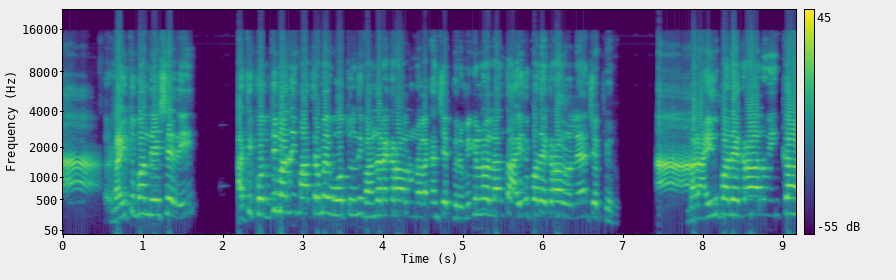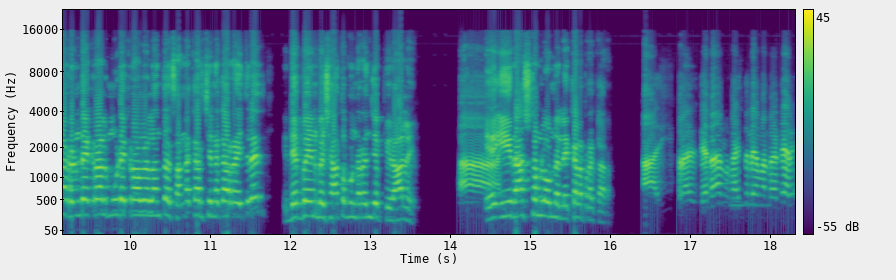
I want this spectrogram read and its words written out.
ఆ, రైతు బంద్ వేసేది అతి కొద్ది మంది మాత్రమే పోతుంది వందల ఎకరాలు ఉన్న వాళ్ళకని చెప్పారు మిగిలిన వాళ్ళంతా ఐదు పది ఎకరాలు ఉన్నాయని చెప్పారు మరి ఐదు పది ఎకరాలు ఇంకా రెండు ఎకరాలు మూడు ఎకరాల వాళ్ళంతా సన్నకారు చిన్నకారు రైతులే డెబ్బై ఎనభై శాతం ఉన్నారని చెప్పి రాలే. ఈ రాష్ట్రంలో ఉన్న లెక్కల ప్రకారం. ఈ జనాలు రైతులు ఏమన్నారంటే అరే,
